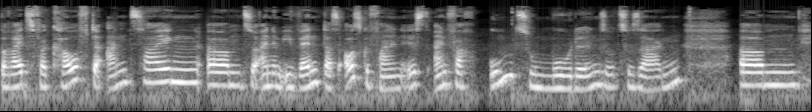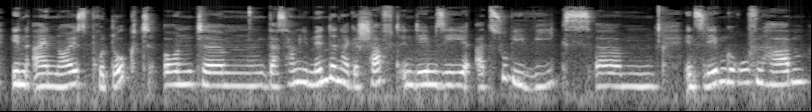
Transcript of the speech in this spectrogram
bereits verkaufte Anzeigen ähm, zu einem Event, das ausgefallen ist, einfach umzumodeln sozusagen ähm, in ein neues Produkt. Und ähm, das haben die Mindener geschafft, indem sie Azubi Weeks ähm, ins Leben gerufen haben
